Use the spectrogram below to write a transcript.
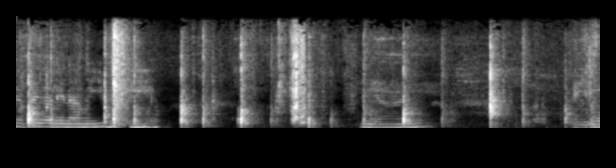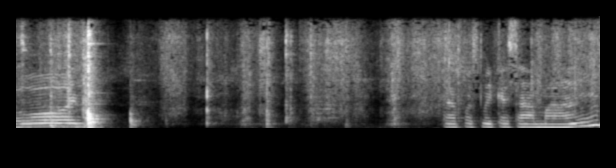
Tatanggalin namin yung tape. Ayan. Ayun. Tapos may kasamang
